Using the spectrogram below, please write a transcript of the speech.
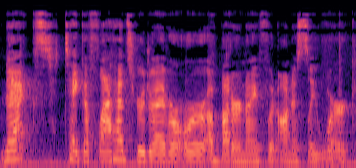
Next, take a flathead screwdriver or a butter knife would honestly work.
